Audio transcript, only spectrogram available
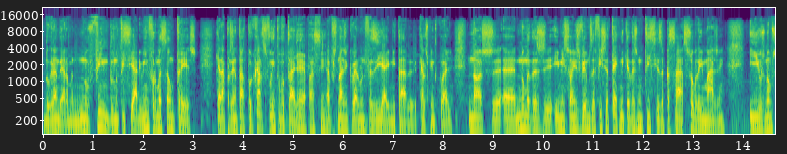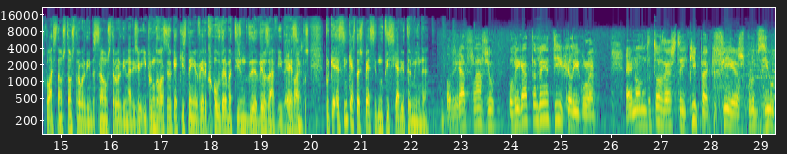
do Grande Herman, no fim do noticiário Informação 3, que era apresentado por Carlos Flinto Botelho, É, pá, sim. a personagem que o Herman fazia a imitar eh, Carlos Pinto Coelho, nós, eh, numa das emissões, vemos a ficha técnica das notícias a passar sobre a imagem e os nomes que lá estão estão extraordinários, são extraordinários. E pergunto a vocês o que é que isto tem a ver com o dramatismo de Deus à vida. É É, claro. simples. Porque assim que esta espécie de noticiário termina, Obrigado, Flávio. Obrigado também a ti, Calígula. Em nome de toda esta equipa que fez, produziu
